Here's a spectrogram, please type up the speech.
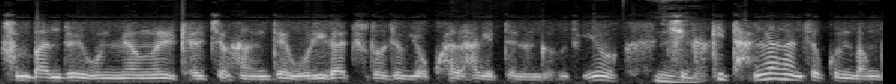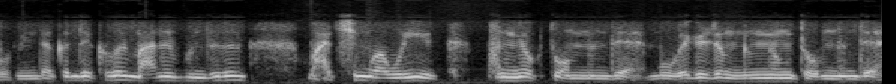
한반도의 운명을 결정하는데 우리가 주도적 역할을 하겠다는 거거든요. 네. 지극히 당연한 접근 방법입니다. 그런데 그걸 많은 분들은 마치 뭐 우리 국력도 없는데 뭐 외교적 능력도 없는데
